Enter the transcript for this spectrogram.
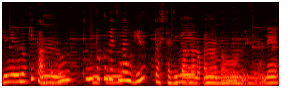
授乳の期間って本当に特別なギュッとした時間なのかなと思うんですよね。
